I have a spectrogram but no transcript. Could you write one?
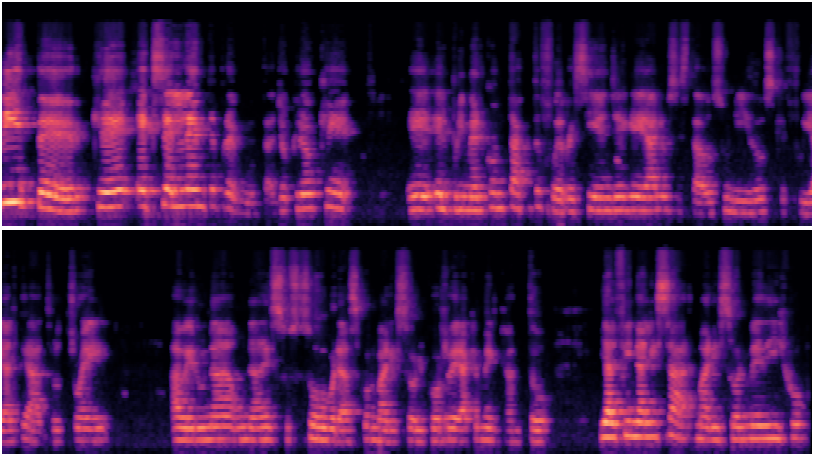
Peter, qué excelente pregunta. Yo creo que eh, el primer contacto fue recién llegué a los Estados Unidos, que fui al Teatro Trail a ver una, una de sus obras con Marisol Correa que me encantó. Y al finalizar, Marisol me dijo,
